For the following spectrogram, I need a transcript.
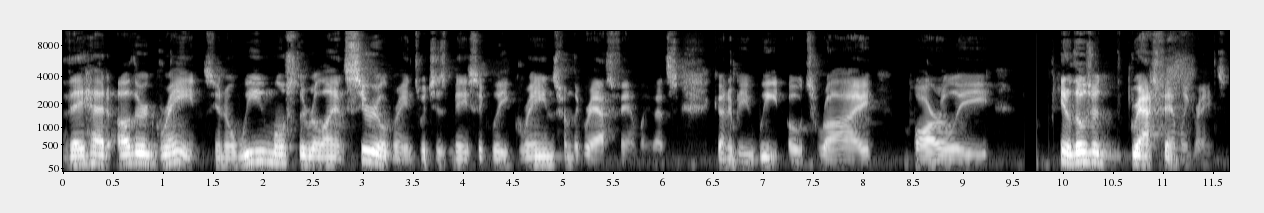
They had other grains. You know, we mostly rely on cereal grains, which is basically grains from the grass family. That's going to be wheat, oats, rye, barley. You know, those are grass family grains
